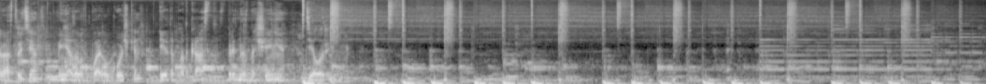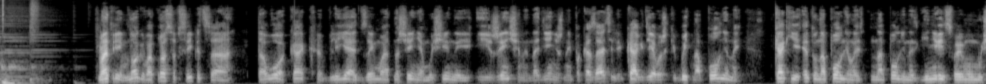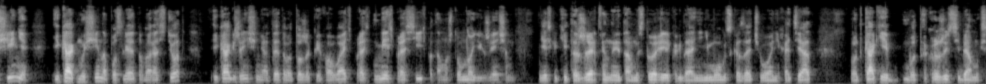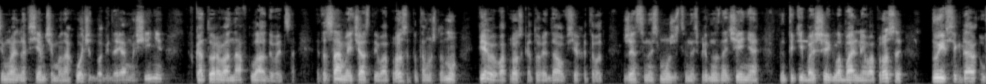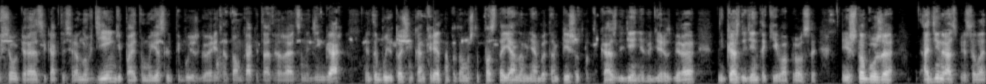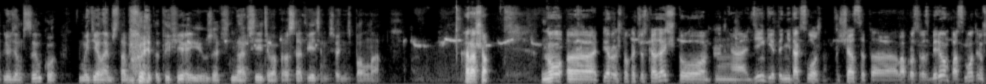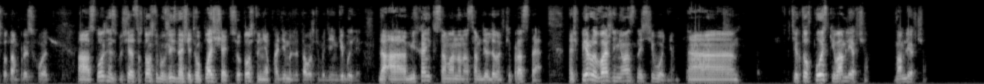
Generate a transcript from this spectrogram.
Здравствуйте, меня зовут Павел Кочкин, и это подкаст «Предназначение. Дело жизни». Смотри, много вопросов сыпется того, как влияет взаимоотношения мужчины и женщины на денежные показатели, как девушке быть наполненной – как ей эту наполненность, наполненность генерить своему мужчине, и как мужчина после этого растет, и как женщине от этого тоже кайфовать, прос, уметь просить, потому что у многих женщин есть какие-то жертвенные там истории, когда они не могут сказать, чего они хотят. Вот как ей вот окружить себя максимально всем, чем она хочет, благодаря мужчине, в которого она вкладывается. Это самые частые вопросы, потому что, ну, первый вопрос, который, да, у всех это вот женственность, мужественность, предназначение, на такие большие глобальные вопросы. Ну и всегда все упирается как-то все равно в деньги, поэтому если ты будешь говорить о том, как это отражается на деньгах, это будет очень конкретно, потому что постоянно мне об этом пишут, вот каждый день я людей разбираю, и каждый день такие вопросы. И чтобы уже один раз присылать людям ссылку, мы делаем с тобой этот эфир и уже на все эти вопросы ответим сегодня сполна. Хорошо. Ну, э, первое, что хочу сказать, что э, деньги это не так сложно. Сейчас это вопрос разберем, посмотрим, что там происходит. А сложность заключается в том, чтобы в жизнь начать воплощать все то, что необходимо для того, чтобы деньги были. Да, а механика сама, она на самом деле довольно-таки простая. Значит, первый важный нюанс на сегодня. А, те, кто в поиске, вам легче. Вам легче.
